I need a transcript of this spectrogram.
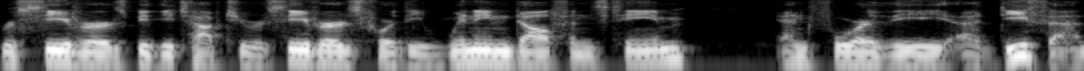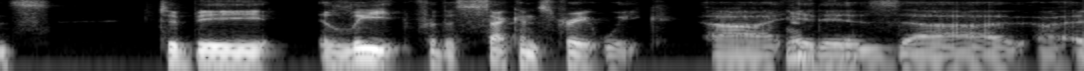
receivers be the top two receivers for the winning Dolphins team and for the uh, defense to be elite for the second straight week. Uh, yep. It is uh, uh,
